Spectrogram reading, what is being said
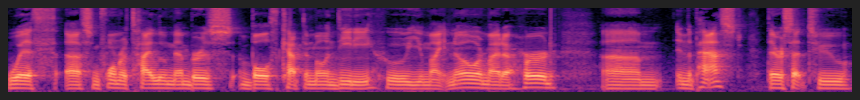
with uh, some former TyLoo members, both Captain Mo and Didi, who you might know or might have heard um, in the past. They're set to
